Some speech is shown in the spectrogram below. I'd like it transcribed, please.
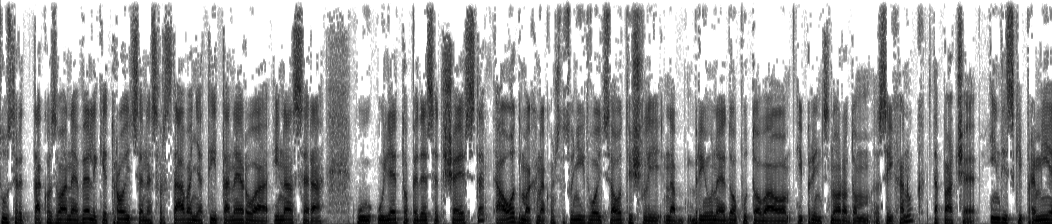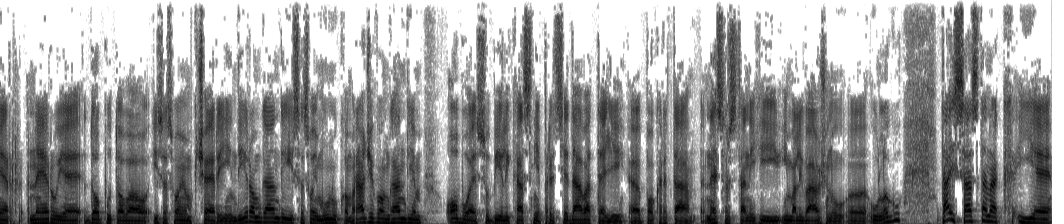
susret takozvane velike trojice nesvrstavanja Tita, Nerua i Nasera u, u ljeto 56. a odmah nakon što su njih dvojica otišli na Brijune je doputovao i princ Norodom Sihanuk. Da pače, indijski premijer Neru je doputovao i sa svojom kćeri Indirom Gandhi i sa svojim unukom Rađivom Gandijem. Oboje su bili kasnije predsjedavatelji e, pokreta nesvrstanih i imali važnu e, ulogu. Taj sastanak je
